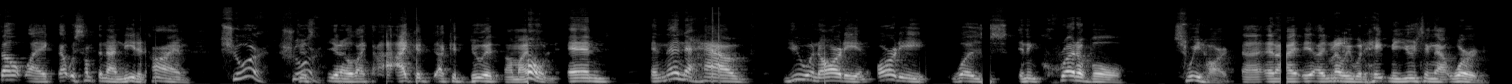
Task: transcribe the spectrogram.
felt like that was something I needed time. Sure, sure. Just, you know, like I, I could I could do it on my own. And and then to have you and Artie, and Artie was an incredible sweetheart. Uh, and I, I know he would hate me using that word.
